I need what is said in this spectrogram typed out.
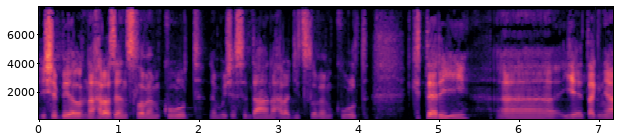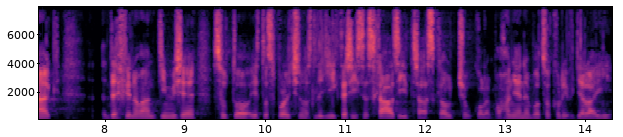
že byl nahrazen slovem kult, nebo že se dá nahradit slovem kult, který eh, je tak nějak definován tím, že jsou to, je to společnost lidí, kteří se schází, třeba skaučou kolem ohně nebo cokoliv dělají,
